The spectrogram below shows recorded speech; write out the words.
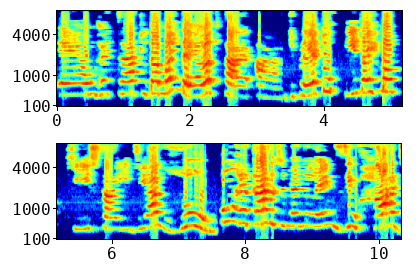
É um retrato da mãe dela, que tá a, de preto, e da irmã, que está aí de azul. Um retrato de Madeleine Zilhard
